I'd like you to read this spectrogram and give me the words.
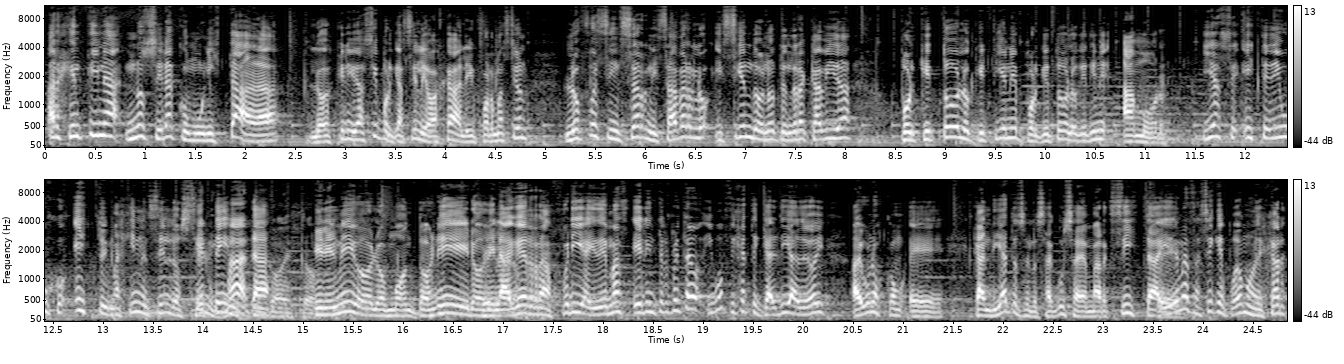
Argentina no será comunistada, lo escribe así porque así le bajaba la información, lo fue sin ser ni saberlo y siendo no tendrá cabida porque todo lo que tiene, porque todo lo que tiene, amor. Y hace este dibujo, esto imagínense en los Qué 70, enigmático esto. en el medio de los montoneros, Sí, de la. Guerra Fría y demás, era interpretado. Y vos fijate que al día de hoy algunos eh, candidatos se los acusa de marxista Sí. y demás, así que podemos dejar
